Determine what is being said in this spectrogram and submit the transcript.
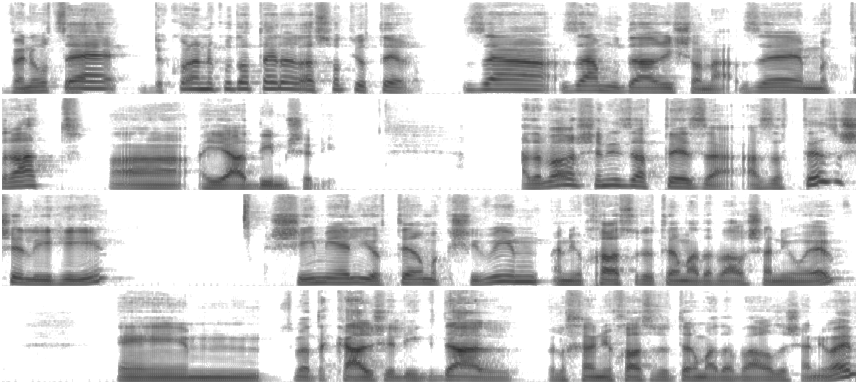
ואני רוצה בכל הנקודות האלה לעשות יותר. זה, זה העמודה הראשונה, זה מטרת היעדים שלי. הדבר השני זה התזה. אז התזה שלי היא שאם יהיה לי יותר מקשיבים, אני אוכל לעשות יותר מהדבר שאני אוהב. אמ, זאת אומרת, הקהל שלי יגדל, ולכן אני אוכל לעשות יותר מהדבר הזה שאני אוהב.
